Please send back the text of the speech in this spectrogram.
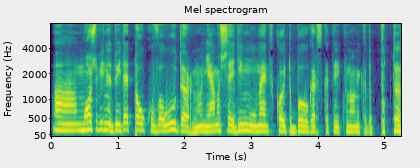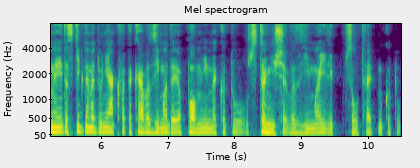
А, може би не дойде толкова ударно, нямаше един момент, в който българската економика да потъне и да стигнем до някаква такава зима, да я помниме като Станишева зима или съответно като,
